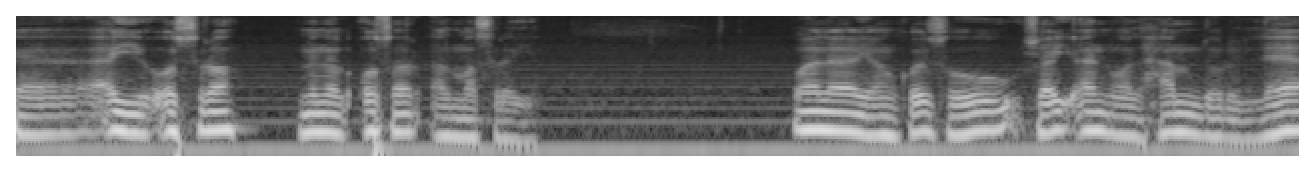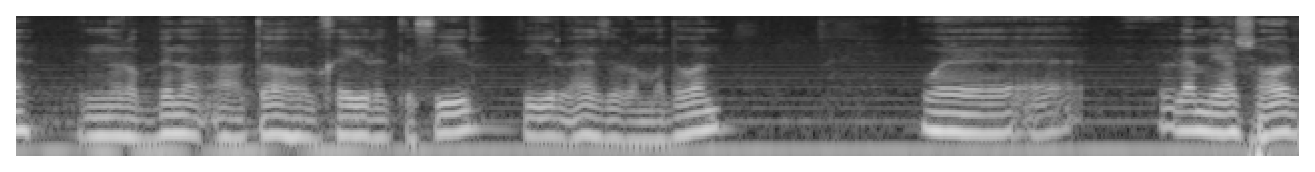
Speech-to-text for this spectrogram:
كأي أسرة من الأسر المصرية. ولا ينقصه شيئا والحمد لله إن ربنا أعطاه الخير الكثير في هذا رمضان. ولم يشعر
